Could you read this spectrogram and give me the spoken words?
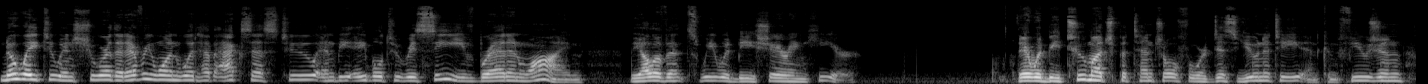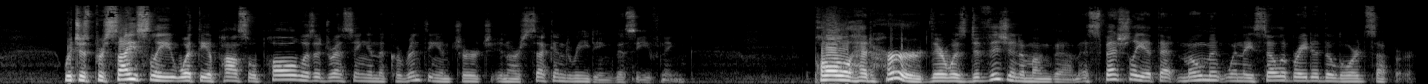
no way to ensure that everyone would have access to and be able to receive bread and wine, the elements we would be sharing here. There would be too much potential for disunity and confusion, which is precisely what the Apostle Paul was addressing in the Corinthian church in our second reading this evening. Paul had heard there was division among them, especially at that moment when they celebrated the Lord's Supper.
